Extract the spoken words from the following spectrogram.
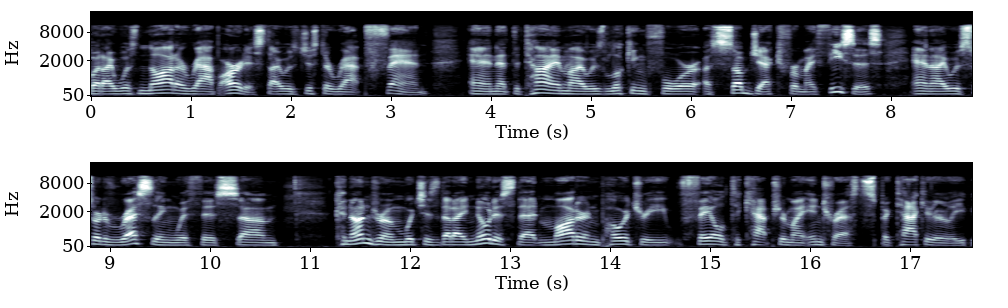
but I was not a rap artist. I was just a rap fan. And at the time, I was looking for a subject for my thesis, and I was sort of wrestling with this. Um, conundrum, which is that I noticed that modern poetry failed to capture my interest spectacularly.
